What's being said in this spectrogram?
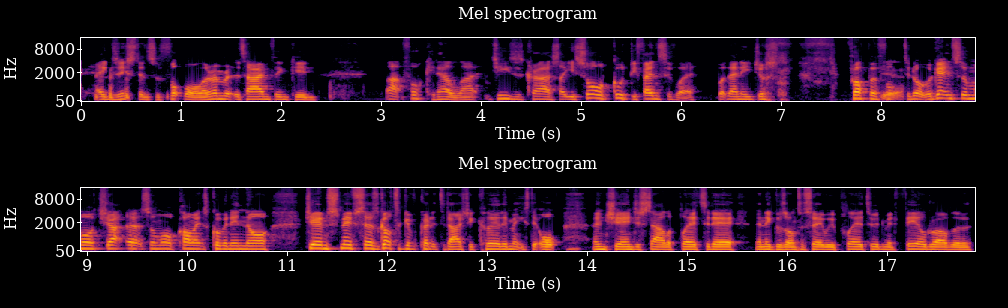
existence of football. I remember at the time thinking. Like fucking hell, like Jesus Christ! Like you saw good defensively, but then he just proper fucked it up. We're getting some more chat, uh, some more comments coming in though. James Smith says, "Got to give credit to Dyche. He clearly mixed it up and changed his style of play today." Then he goes on to say, "We played to in midfield rather than."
